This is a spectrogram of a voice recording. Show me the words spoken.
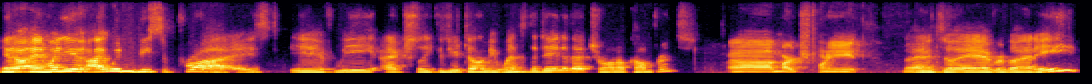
You know, and when you, I wouldn't be surprised if we actually, because you're telling me when's the date of that Toronto conference? Uh, March 28th. Right, so everybody,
